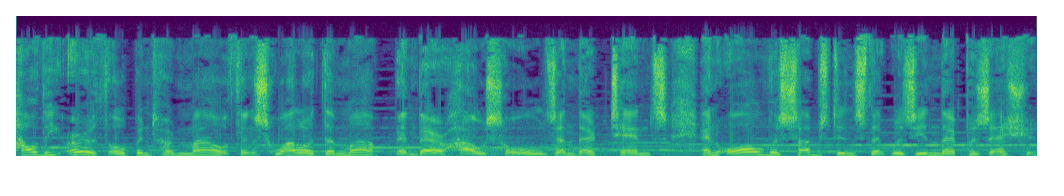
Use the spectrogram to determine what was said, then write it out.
how the earth opened her mouth and swallowed them up, and their households, and their tents, and all the substance that was in their possession,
